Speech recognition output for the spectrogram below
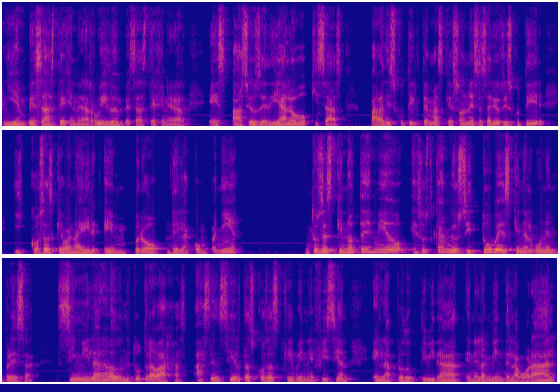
Y empezaste a generar ruido, empezaste a generar espacios de diálogo quizás para discutir temas que son necesarios discutir y cosas que van a ir en pro de la compañía. Entonces, que no te dé miedo esos cambios. Si tú ves que en alguna empresa similar a la donde tú trabajas hacen ciertas cosas que benefician en la productividad, en el ambiente laboral,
